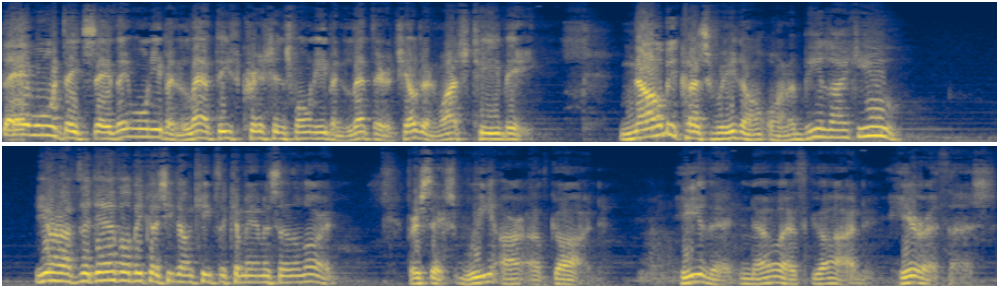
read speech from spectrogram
They won't, they'd say, they won't even let, these Christians won't even let their children watch TV. No, because we don't want to be like you. You're of the devil because you don't keep the commandments of the Lord. Verse 6, we are of God. He that knoweth God heareth us.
